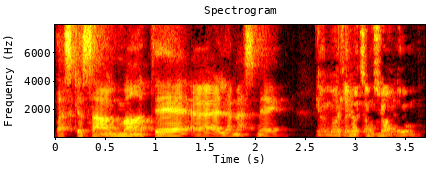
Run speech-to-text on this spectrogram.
parce que ça augmentait euh, la masse maigre. la rétention d'eau.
